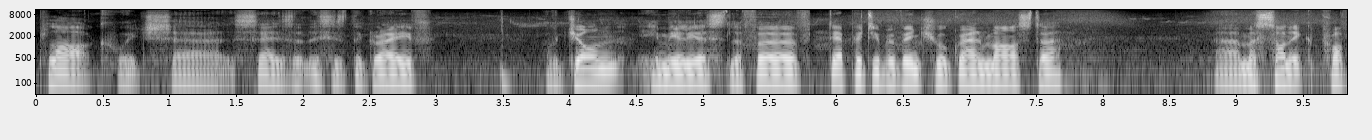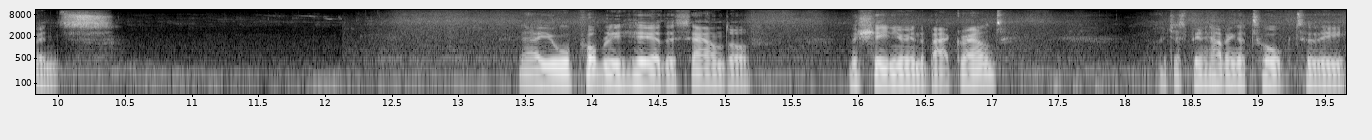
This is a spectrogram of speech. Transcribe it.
plaque which uh, says that this is the grave of John Emilius Lefebvre, Deputy Provincial Grand Master, uh, Masonic Province. Now you will probably hear the sound of machinery in the background. I've just been having a talk to the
